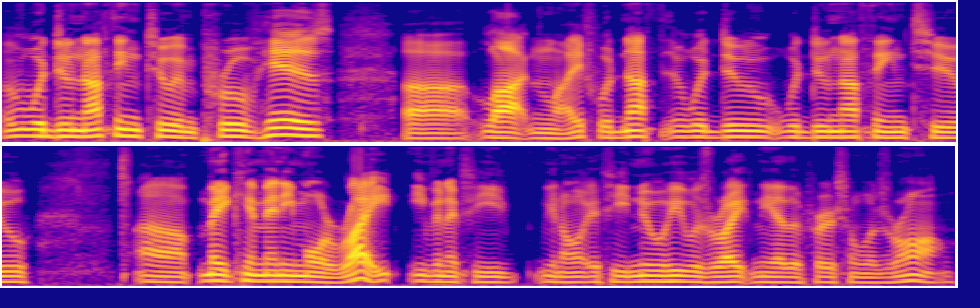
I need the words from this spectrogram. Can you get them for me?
would do nothing to improve his uh, lot in life, would not would do would do nothing to uh, make him any more right, even if he, you know, if he knew he was right and the other person was wrong.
